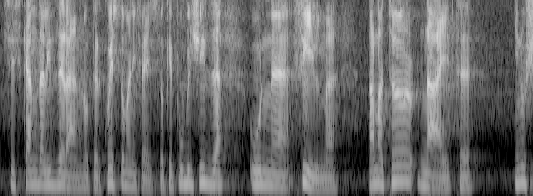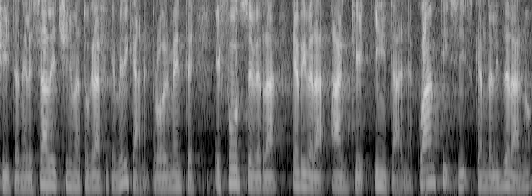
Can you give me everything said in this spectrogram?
si scandalizzeranno per questo manifesto che pubblicizza un eh, film Amateur Night in uscita nelle sale cinematografiche americane, probabilmente e forse verrà e arriverà anche in Italia. Quanti si scandalizzeranno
